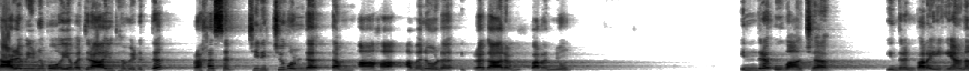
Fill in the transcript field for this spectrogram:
താഴെ വീണുപോയ വജ്രായുധമെടുത്ത് പ്രഹസൻ ചിരിച്ചുകൊണ്ട് തം ആഹ അവനോട് ഇപ്രകാരം പറഞ്ഞു. ഇന്ദ്ര ഉവാച. ഇന്ദ്രൻ പറയുകയാണ്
